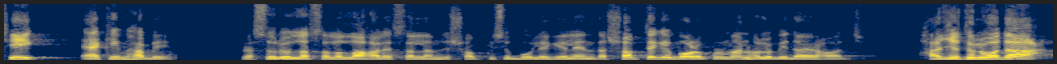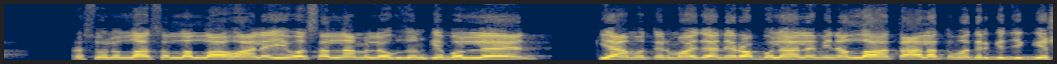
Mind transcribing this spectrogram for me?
ঠিক একইভাবে রসুল্লাহ সাল্লাম যে সবকিছু বলে গেলেন, তার সব থেকে বড় প্রমাণ হলো বিদায়ের হজ। হাজতুল ওয়াদা। রসুল্লাহ সাল্লাহ আলহি ওয়াসাল্লাম লোকজনকে বললেন, কিয়ামতের ময়দানে রব্বুল আলমিন আল্লাহ তাআলা তোমাদেরকে জিজ্ঞেস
